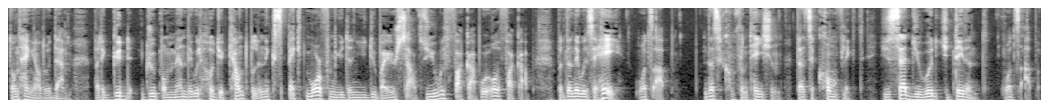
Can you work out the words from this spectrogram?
Don't hang out with them. But a good group of men, they will hold you accountable and expect more from you than you do by yourself. So you will fuck up. We'll all fuck up. But then they will say, hey, what's up? That's a confrontation. That's a conflict. You said you would, you didn't. What's up?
